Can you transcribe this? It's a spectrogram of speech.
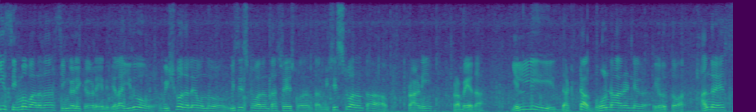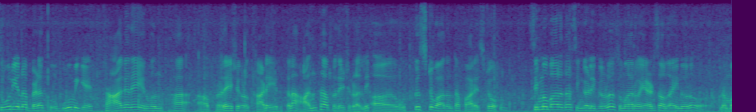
ಈ ಸಿಂಹಬಾಲದ ಸಿಂಗಳಿಕಗಳು ಏನಿದೆಯಲ್ಲ, ಇದು ವಿಶ್ವದಲ್ಲೇ ಒಂದು ವಿಶಿಷ್ಟವಾದಂಥ, ಶ್ರೇಷ್ಠವಾದಂಥ, ವಿಶಿಷ್ಟವಾದಂಥ ಪ್ರಾಣಿ ಪ್ರಭೇದ. ಎಲ್ಲಿ ದಟ್ಟ ಗೋಂಡಾರಣ್ಯ ಇರುತ್ತೋ, ಅಂದರೆ ಸೂರ್ಯನ ಬೆಳಕು ಭೂಮಿಗೆ ತಾಗದೇ ಇರುವಂತಹ ಪ್ರದೇಶಗಳು ಕಾಡೇ ಇರುತ್ತಲ್ಲ ಅಂತಹ ಪ್ರದೇಶಗಳಲ್ಲಿ ಉತ್ಕೃಷ್ಟವಾದಂಥ ಫಾರೆಸ್ಟು. ಸಿಂಹಬಾಲದ ಸಿಂಗಳಿಕೆಗಳು ಸುಮಾರು ಎರಡು ಸಾವಿರದ ಐನೂರು ನಮ್ಮ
